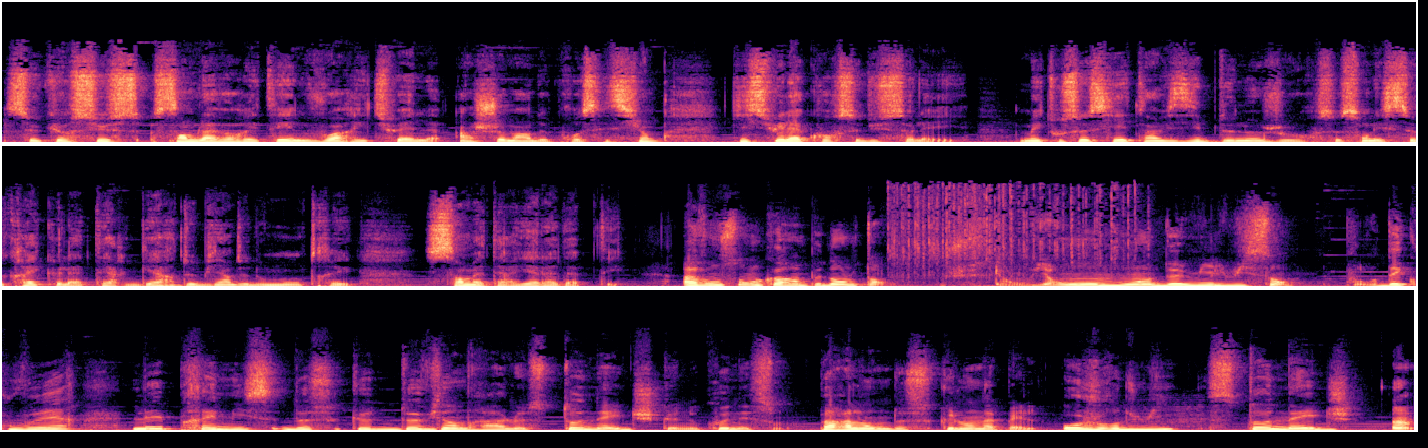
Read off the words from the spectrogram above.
Ce cursus semble avoir été une voie rituelle, un chemin de procession qui suit la course du soleil. Mais tout ceci est invisible de nos jours, ce sont les secrets que la Terre garde bien de nous montrer, sans matériel adapté. Avançons encore un peu dans le temps, jusqu'à environ moins 2800, pour découvrir les prémices de ce que deviendra le Stone Age que nous connaissons. Parlons de ce que l'on appelle aujourd'hui Stone Age 1.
